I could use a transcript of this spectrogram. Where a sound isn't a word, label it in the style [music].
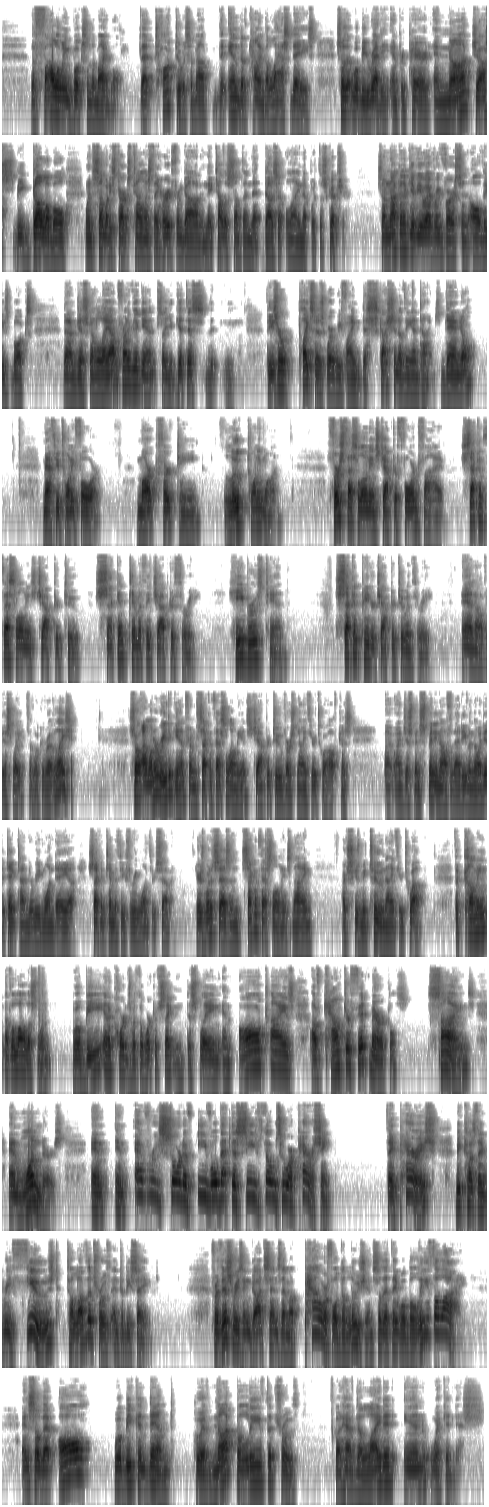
the following books in the Bible that talk to us about the end of time, the last days, so that we'll be ready and prepared and not just be gullible when somebody starts telling us they heard from God and they tell us something that doesn't line up with the scripture. So I'm not going to give you every verse in all these books that I'm just going to lay out in front of you again so you get this these are places where we find discussion of the end times. Daniel, Matthew 24, Mark 13, Luke 21, 1 Thessalonians chapter 4 and 5, 2 Thessalonians chapter 2, 2 Timothy chapter 3, Hebrews 10, 2 Peter chapter 2 and 3, and obviously the book of Revelation. So I want to read again from Second Thessalonians chapter 2, verse 9 through 12, because I've just been spinning off of that, even though I did take time to read one day uh, 2 Timothy 3, 1 through 7. Here's what it says in Second Thessalonians 9, excuse me, 2, 9 through 12. The coming of the lawless one will be in accordance with the work of Satan, displaying in all kinds of counterfeit miracles, signs, and wonders and in every sort of evil that deceives those who are perishing. They perish because they refused to love the truth and to be saved. For this reason, God sends them a powerful delusion so that they will believe the lie, and so that all will be condemned who have not believed the truth, but have delighted in wickedness.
